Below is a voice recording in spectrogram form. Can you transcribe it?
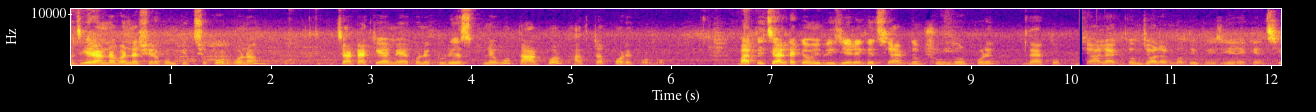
আজকে রান্নাবান্না সেরকম কিচ্ছু করব না। চাটাকে আমি এখন একটু রেস্ট নেব, তারপর ভাতটা পরে করব। বাতির চালটাকে আমি ভিজিয়ে রেখেছি একদম সুন্দর করে। দেখো, চাল একদম জলের মধ্যে ভিজিয়ে রেখেছি।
